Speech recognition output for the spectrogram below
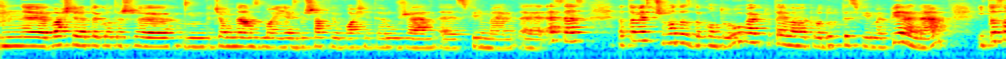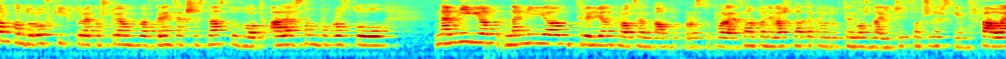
Mm, Właśnie dlatego też e, mm, wyciągnęłam z mojej jakby szafy właśnie te róże e, z firmy e, SS. Natomiast przechodząc do konturówek, tutaj mamy produkty z firmy Pirene i to są konturówki, które kosztują chyba w granicach 16 zł, ale są po prostu na milion, na milion, trylion procent Wam po prostu polecam, ponieważ na te produkty można liczyć, są przede wszystkim trwałe,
